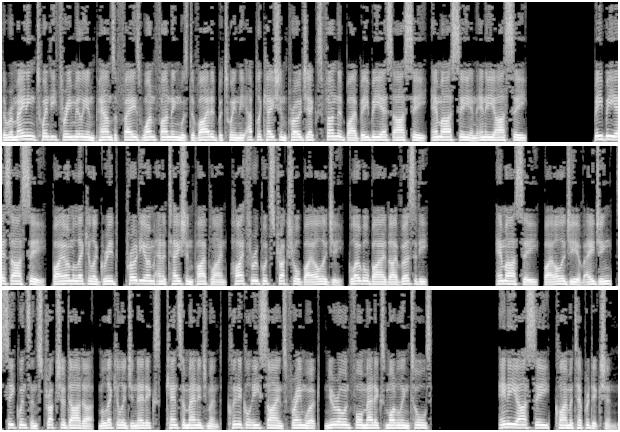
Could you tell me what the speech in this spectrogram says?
The remaining £23 million of Phase 1 funding was divided between the application projects funded by BBSRC, MRC and NERC, BBSRC, Biomolecular Grid, Proteome Annotation Pipeline, High Throughput Structural Biology, Global Biodiversity MRC, Biology of Aging, Sequence and Structure Data, Molecular Genetics, Cancer Management, Clinical e-Science Framework, Neuroinformatics Modeling Tools NERC, Climate Prediction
